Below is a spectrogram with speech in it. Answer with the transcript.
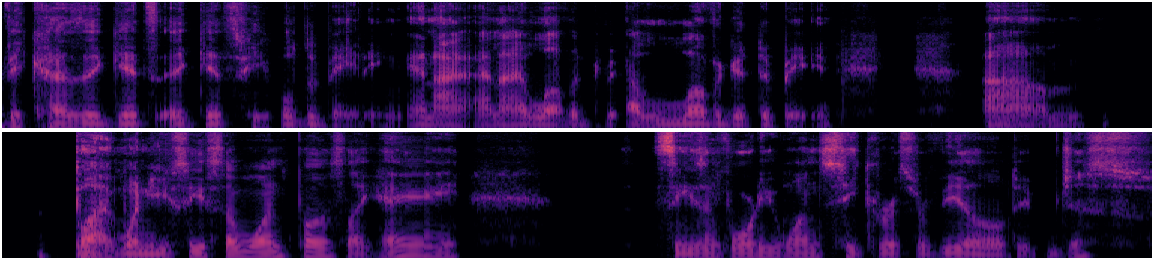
because it gets it gets people debating, and I and I love it. I love a good debate. Um, but when you see someone post like, "Hey," season 41 secrets revealed just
